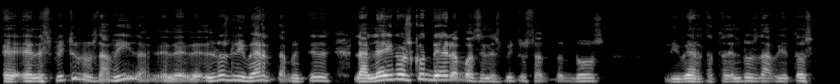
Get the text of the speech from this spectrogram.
e, el, Espíritu nos da vida, él, nos liberta, ¿me entiendes? La ley nos condena, mas el Espíritu Santo nos liberta, Él nos da vida. Entonces,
